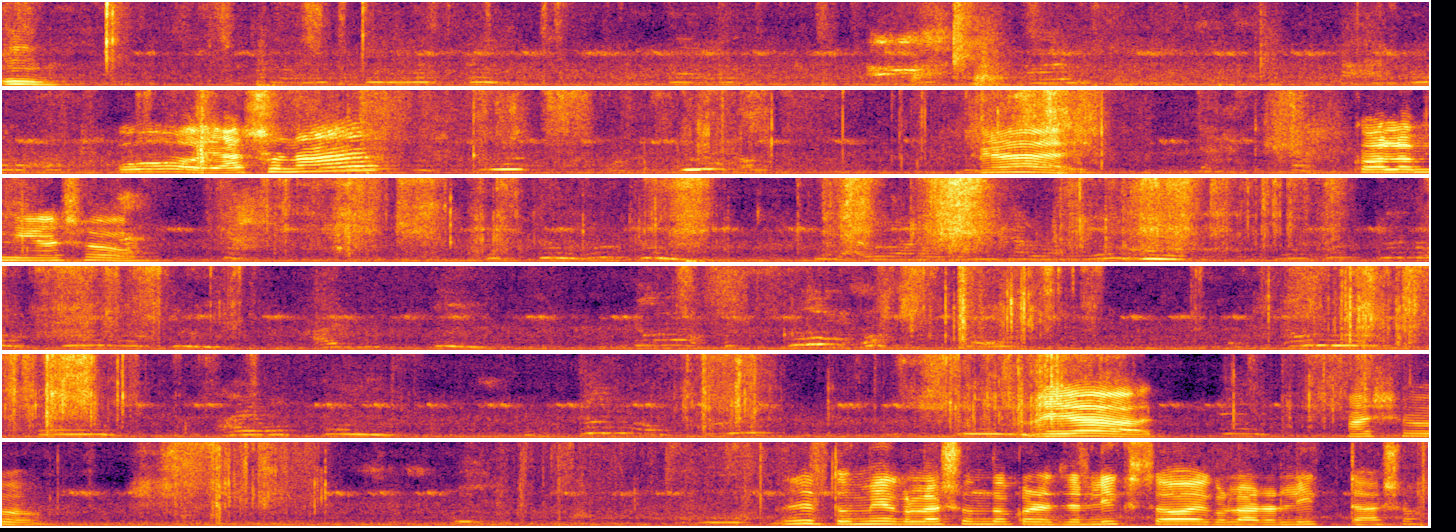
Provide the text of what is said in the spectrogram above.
ওই আসো না। এই কলম নিয়ে আসো। আসো। তুমি এগুলা সুন্দর করে যে লিখছ এগুলো আরও লিখতে আসো।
